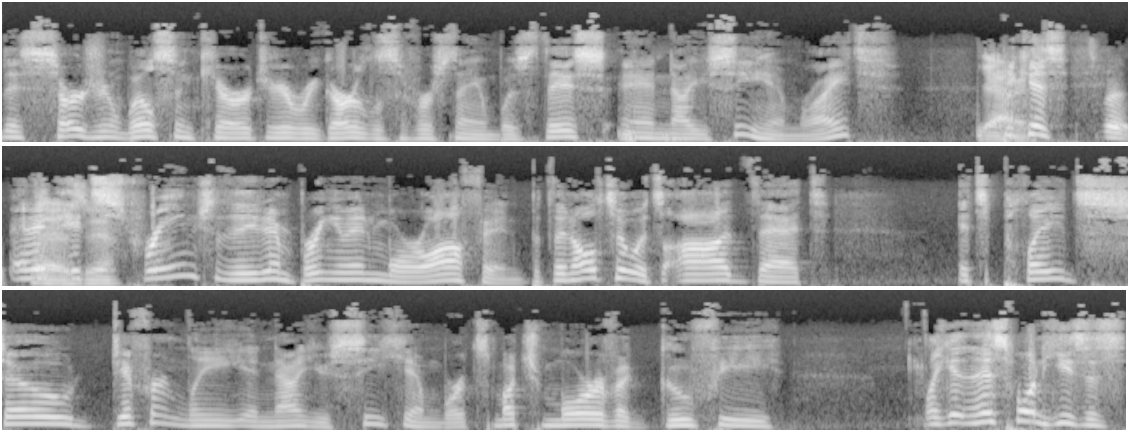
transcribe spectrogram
this Sergeant Wilson character, regardless of first name, was this, and now you see him, right? yeah because it and it, it's yeah. strange that they didn't bring him in more often. But then also it's odd that it's played so differently, and now you see him where it's much more of a goofy. Like in this one, he's this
